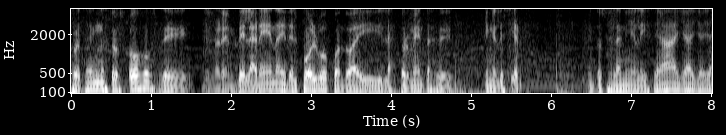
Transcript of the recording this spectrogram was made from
protegen nuestros ojos de, De la arena. de la arena y del polvo cuando hay las tormentas de, en el desierto. Entonces la niña le dice, ah, ya, ya, ya.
